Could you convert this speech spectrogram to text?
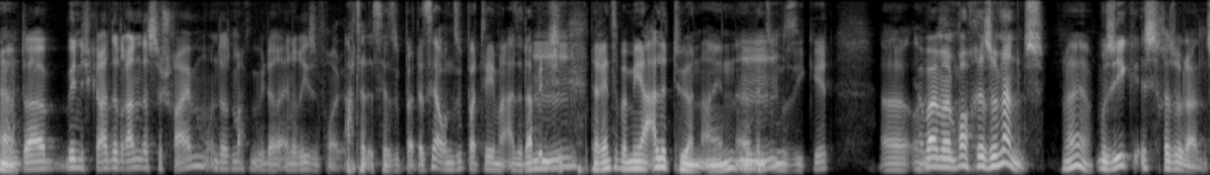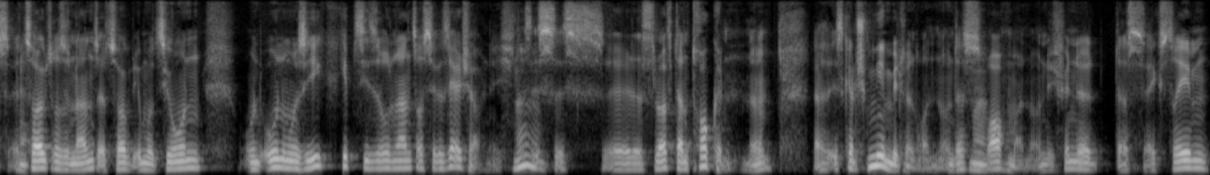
Ja. Und da bin ich gerade dran, das zu schreiben und das macht mir wieder eine Riesenfreude. Ach, das ist ja super. Das ist ja auch ein super Thema. Also da bin Mhm. ich, da rennst du bei mir ja alle Türen ein, äh, wenn es um Musik geht. Äh, Aber man braucht Resonanz. naja. Musik ist Resonanz, erzeugt Resonanz, erzeugt Emotionen und ohne Musik gibt es diese Resonanz aus der Gesellschaft nicht. Das, ist, ist, äh, das läuft dann trocken. Ne? Da ist kein Schmiermittel drin und das braucht man. Und ich finde das extrem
